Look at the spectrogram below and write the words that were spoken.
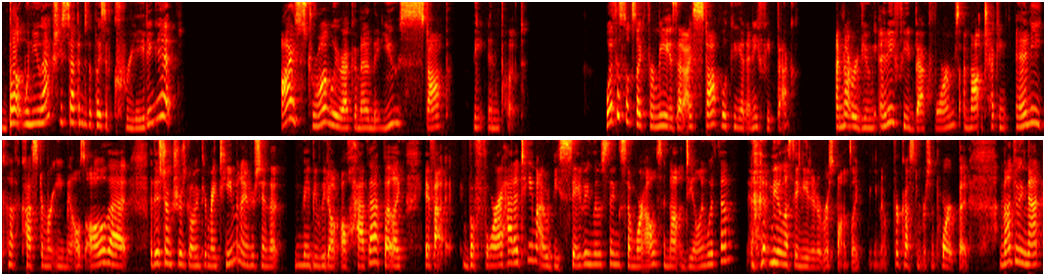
But when you actually step into the place of creating it, I strongly recommend that you stop the input. What this looks like for me is that I stop looking at any feedback. I'm not reviewing any feedback forms. I'm not checking any customer emails. All of that at this juncture is going through my team, and I understand that maybe we don't all have that. But like, if I before I had a team, I would be saving those things somewhere else and not dealing with them. I mean, unless they needed a response, like you know, for customer support. But I'm not doing that.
